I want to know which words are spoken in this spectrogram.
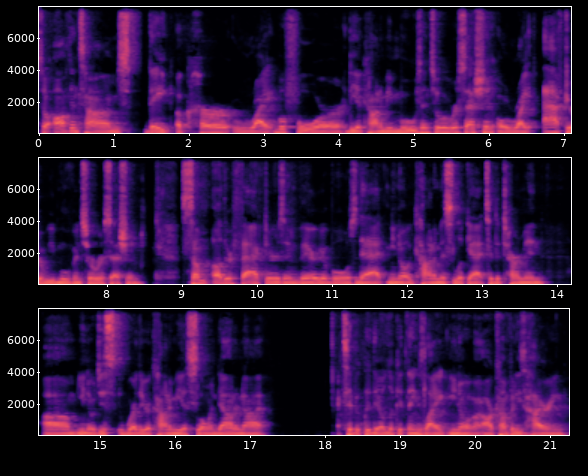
So, oftentimes they occur right before the economy moves into a recession or right after we move into a recession. Some other factors and variables that, you know, economists look at to determine, um, you know, just whether your economy is slowing down or not. Typically they'll look at things like you know our company's hiring?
